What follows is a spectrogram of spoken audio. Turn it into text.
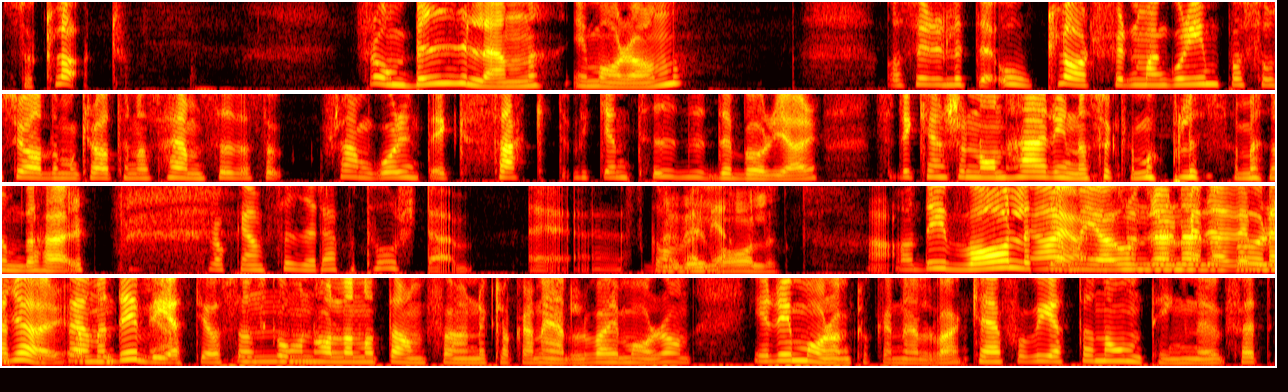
såklart. Från bilen imorgon. Och så är det lite oklart, för när man går in på Socialdemokraternas hemsida så framgår det inte exakt vilken tid det börjar. Så det är kanske någon här inne som kan upplysa mig om det här. Klockan fyra på torsdag eh, ska Nej, det är valet. Ja, det är valet, Ja, ja, ja, men jag undrar när det det börjar. Ja, men det vet jag. Sen ska Mm. hon hålla något anförande klockan 11 imorgon. Är det imorgon klockan 11? Kan jag få veta någonting nu? För att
